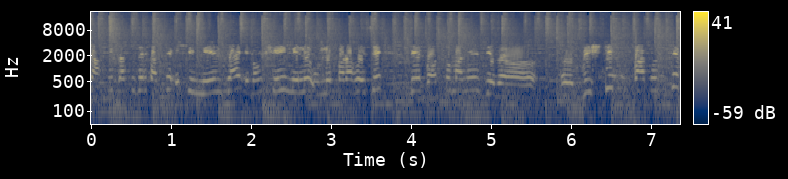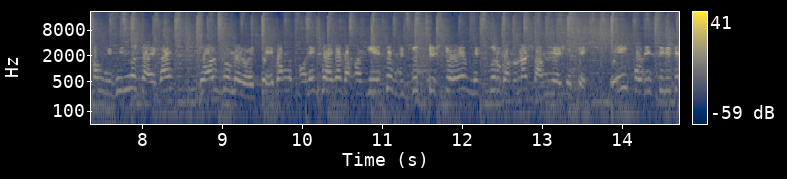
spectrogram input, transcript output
চাকরি প্রার্থীদের কাছে একটি মেল যায় এবং সেই মেলে উল্লেখ করা হয়েছে যে বর্তমানে যে বৃষ্টিপাত হচ্ছে এবং বিভিন্ন জায়গায় জল জমে রয়েছে এবং অনেক জায়গায় দেখা গিয়েছে বিদ্যুৎ সৃষ্ট হয়ে মৃত্যুর ঘটনা সামনে এসেছে। এই পরিস্থিতিতে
